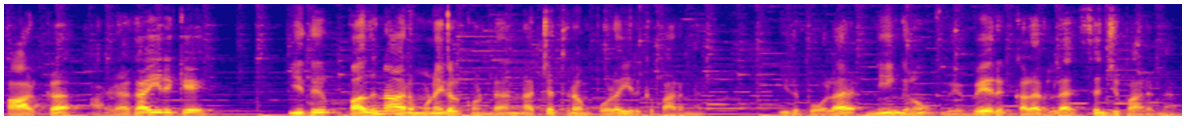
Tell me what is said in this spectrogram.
பார்க்க அழகாக இருக்கே. இது பதினாறு முனைகள் கொண்ட நட்சத்திரம் போல இருக்கு பாருங்கள் இது போல் நீங்களும் வெவ்வேறு கலரில் செஞ்சு பாருங்கள்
